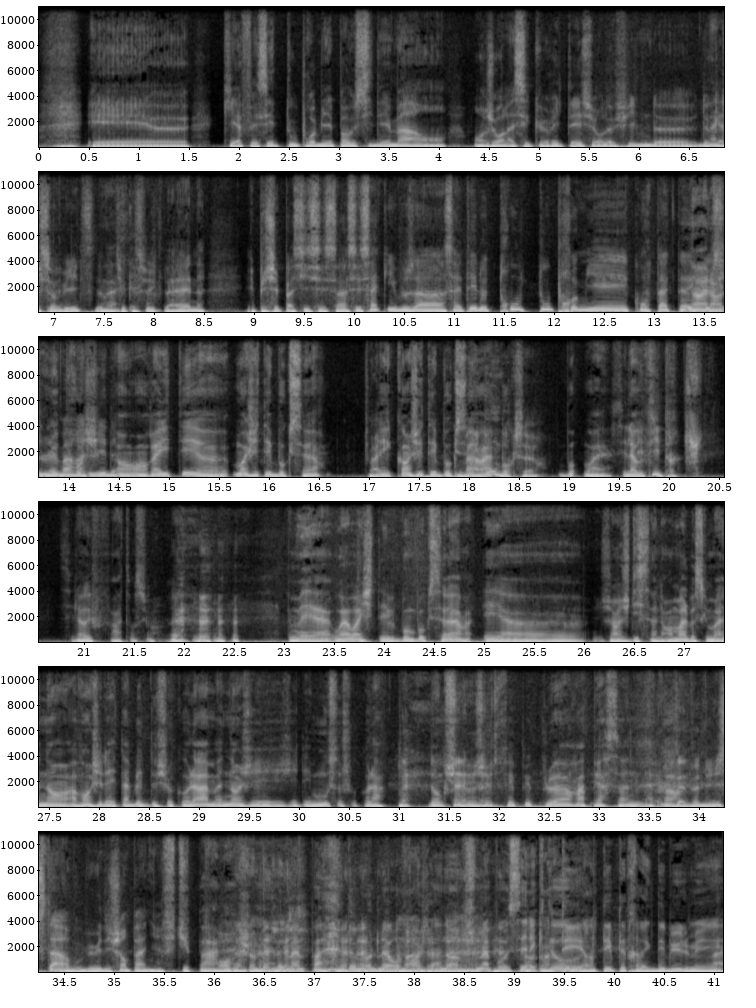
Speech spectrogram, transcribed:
et euh, qui a fait ses tout premiers pas au cinéma en, en jouant la sécurité sur le film de, de. Kassovitz, de Ouais, Mathieu Kassovitz, La haine. Et puis je sais pas si c'est ça, c'est ça qui vous a, ça a été le trou, tout premier contact avec Non, le alors, le cinéma, pro- Rachid? En, en réalité, euh, moi j'étais boxeur. Ouais. Et quand j'étais Bah, boxeur. un bon boxeur. bon, ouais, c'est là où Les titres. C'est là où il faut faire attention. Mais euh, ouais, ouais, j'étais bon boxeur et euh, genre je dis ça normal parce que maintenant, avant j'ai des tablettes de chocolat, maintenant j'ai j'ai des mousses au chocolat. Donc je je ne fais plus pleurer à personne, d'accord Vous êtes devenu une star, vous buvez du champagne. Tu parles, Oh, jamais de la même pas demande-leur au frangin. Non, je suis même pas au Un, sélecto. un thé, un thé peut-être avec des bulles, mais Ouais.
